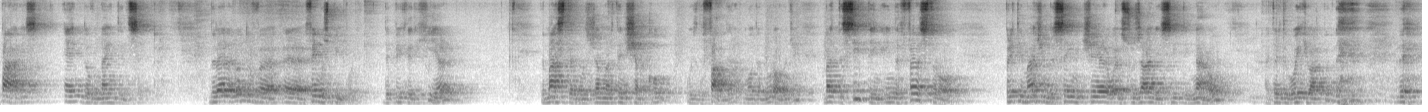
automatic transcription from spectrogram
Paris, end of 19th century. There are a lot of uh, uh, famous people depicted here. The master was Jean-Martin Charcot, who is the father of modern neurology, but sitting in the first row, pretty much in the same chair where Suzanne is sitting now, I try to wake you up,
